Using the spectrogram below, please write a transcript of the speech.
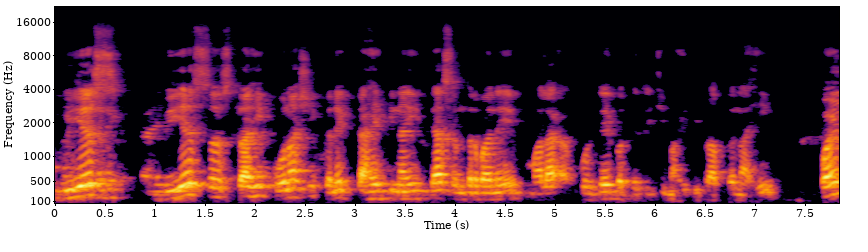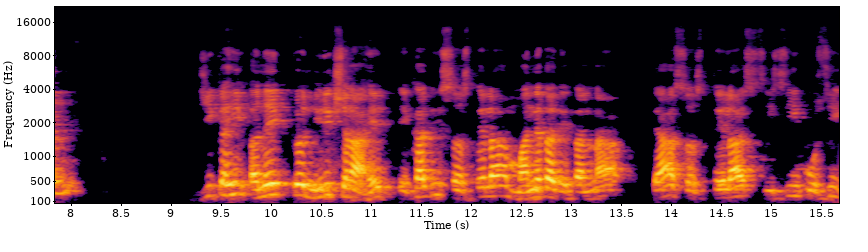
तुम्ही जे- बी एस संस्था ही कोणाशी कनेक्ट आहे की नाही त्या संदर्भाने मला कोणत्याही पद्धतीची माहिती प्राप्त नाही. पण जी काही अनेक निरीक्षणं आहेत एखादी संस्थेला मान्यता देताना त्या संस्थेला सी सी ओ सी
